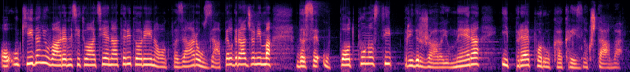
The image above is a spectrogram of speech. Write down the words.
o ukidanju varedne situacije na teritoriji Novog pazara u zapel građanima da se u potpunosti pridržavaju mera i preporuka kriznog štaba.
